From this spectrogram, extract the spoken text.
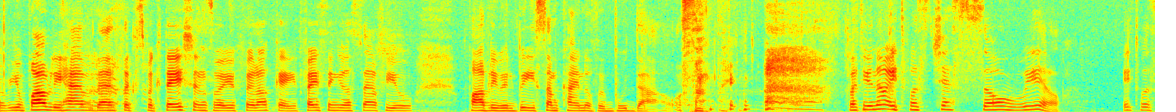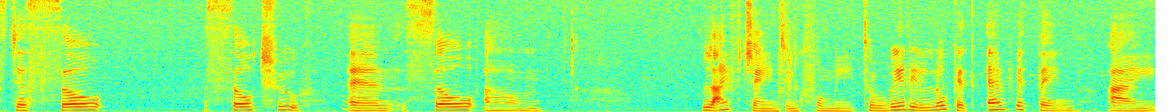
am. You probably have those expectations where you feel, okay, facing yourself, you probably will be some kind of a Buddha or something. but you know, it was just so real. It was just so, so true and so um, life-changing for me to really look at everything I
